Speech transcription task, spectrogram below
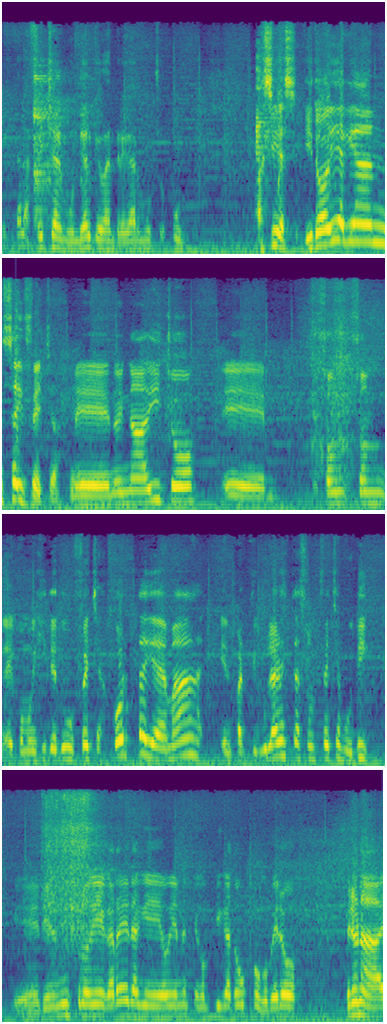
está la fecha del Mundial que va a entregar muchos puntos. Así es, y todavía quedan seis fechas, eh, no hay nada dicho, eh, son, son eh, como dijiste tú, fechas cortas y además en particular estas son fechas boutique, tienen un solo día de carrera que obviamente complica todo un poco, pero, pero nada,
